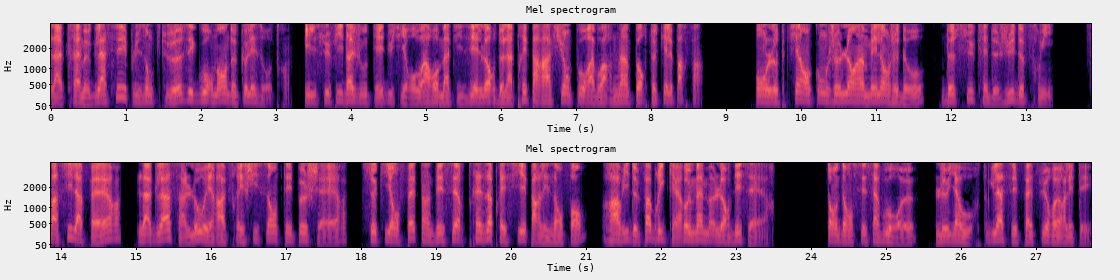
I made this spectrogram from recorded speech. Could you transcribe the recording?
La crème glacée est plus onctueuse et gourmande que les autres. Il suffit d'ajouter du sirop aromatisé lors de la préparation pour avoir n'importe quel parfum. On l'obtient en congelant un mélange d'eau, de sucre et de jus de fruits. Facile à faire, la glace à l'eau est rafraîchissante et peu chère, ce qui en fait un dessert très apprécié par les enfants, ravis de fabriquer eux-mêmes leur dessert. Tendance et savoureux, le yaourt glacé fait fureur l'été.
